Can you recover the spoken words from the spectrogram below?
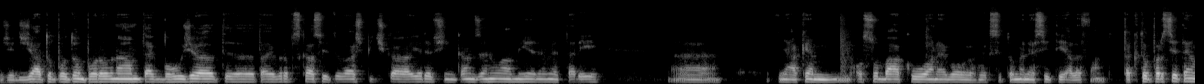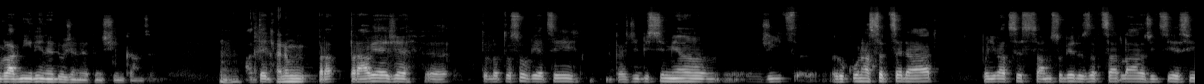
Takže když já to potom porovnám, tak bohužel ta evropská světová špička jede v Shinkanzenu a my jedeme tady eh, nějakém osobáku, anebo jak se to jmenuje City Elephant. Tak to prostě ten vlak nikdy nedožene, ten Shinkansen. Mm-hmm. A teď Jenom... pra, právě, že eh, tohle to jsou věci, každý by si měl říct, ruku na srdce dát, podívat se sám sobě do zrcadla a říct si, jestli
